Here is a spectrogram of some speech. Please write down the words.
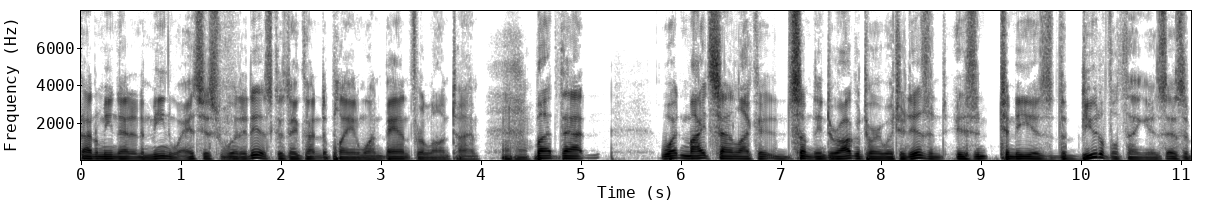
i don't mean that in a mean way it's just what it is because they've gotten to play in one band for a long time. Mm-hmm. But that what might sound like a, something derogatory which it isn't is to me is the beautiful thing is as a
